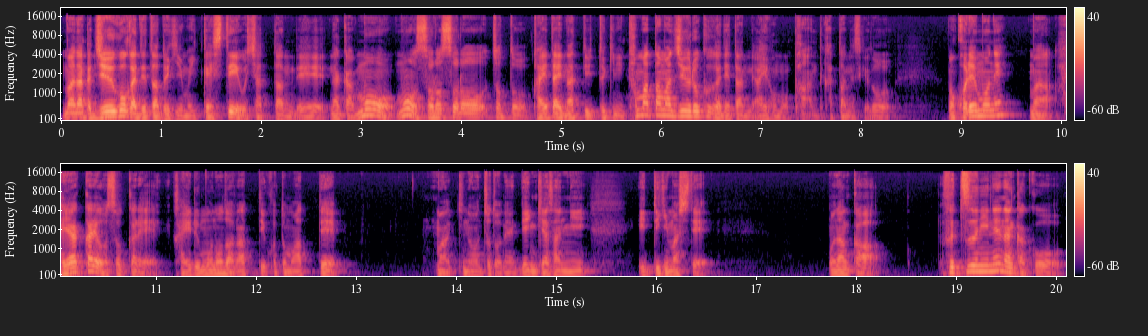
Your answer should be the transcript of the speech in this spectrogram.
まあなんか15が出た時にも一回ステイをしちゃったんでなんかもうもうそろそろちょっと変えたいなっていう時にたまたま16が出たんで iPhone もパーンって買ったんですけど、まあ、これもねまあ早かれ遅かれ買えるものだなっていうこともあってまあ昨日ちょっとね電気屋さんに行ってきましてもうなんか普通にねなんかこ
